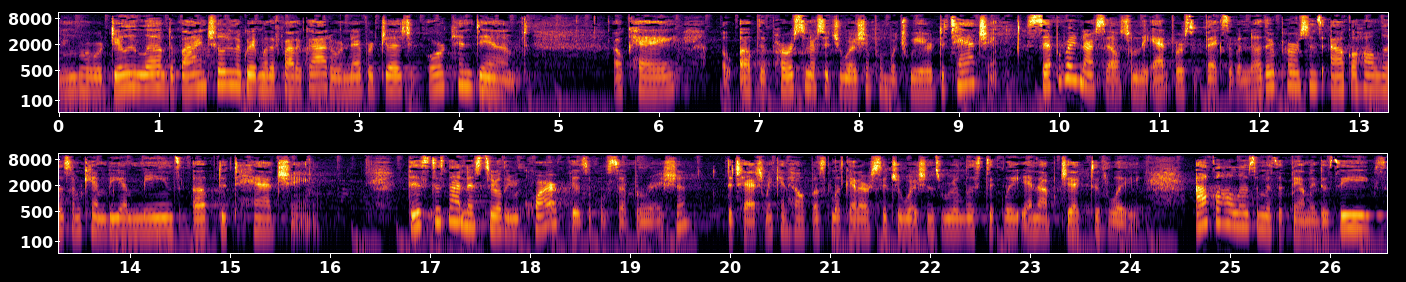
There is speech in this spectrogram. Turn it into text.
Remember, we're dearly loved, divine children of the great mother, father God, who are never judged or condemned. Okay? Of the person or situation from which we are detaching. Separating ourselves from the adverse effects of another person's alcoholism can be a means of detaching. This does not necessarily require physical separation. Detachment can help us look at our situations realistically and objectively. Alcoholism is a family disease.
